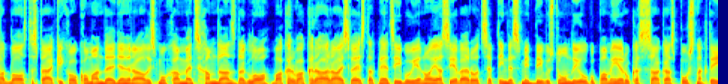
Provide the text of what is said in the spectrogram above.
atbalsta spēki, ko komandē ģenerālis Muhammeds Hamdāns Daglo, vakar vakarā ar ASV starpniecību vienojās ievērot 72 stundu ilgu pamieru, kas sākās pusnaktī.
